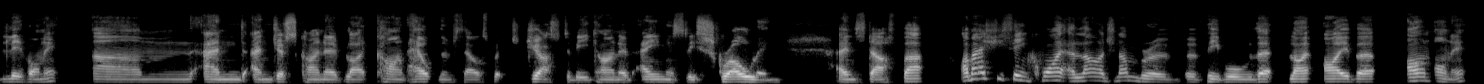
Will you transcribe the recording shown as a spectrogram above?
live on it um and and just kind of like can't help themselves but just to be kind of aimlessly scrolling and stuff but i'm actually seeing quite a large number of of people that like either aren't on it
